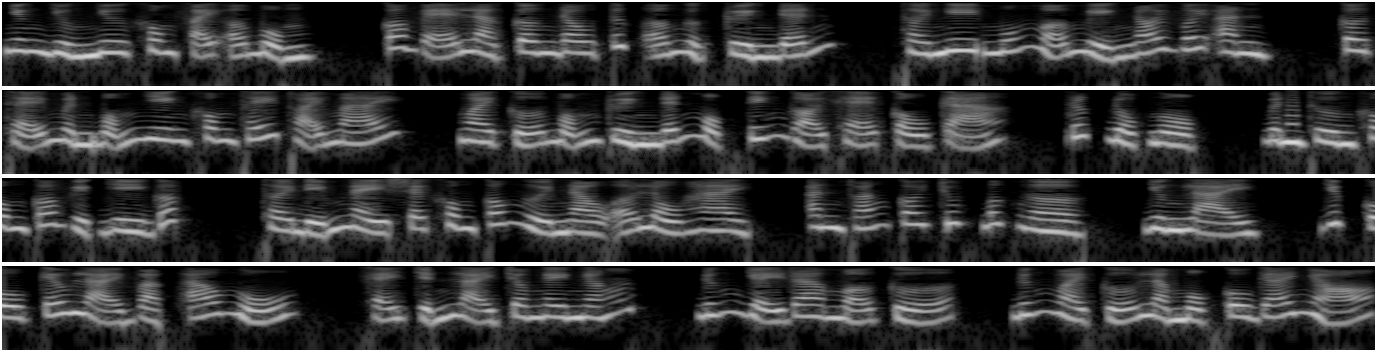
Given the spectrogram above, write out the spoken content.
nhưng dường như không phải ở bụng, có vẻ là cơn đau tức ở ngực truyền đến, thời nghi muốn mở miệng nói với anh, cơ thể mình bỗng nhiên không thấy thoải mái, ngoài cửa bỗng truyền đến một tiếng gọi khẽ cậu cả, rất đột ngột, bình thường không có việc gì gấp, thời điểm này sẽ không có người nào ở lầu 2, anh thoáng có chút bất ngờ, dừng lại, giúp cô kéo lại vạt áo ngủ, khẽ chỉnh lại cho ngay ngắn, đứng dậy ra mở cửa, đứng ngoài cửa là một cô gái nhỏ,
